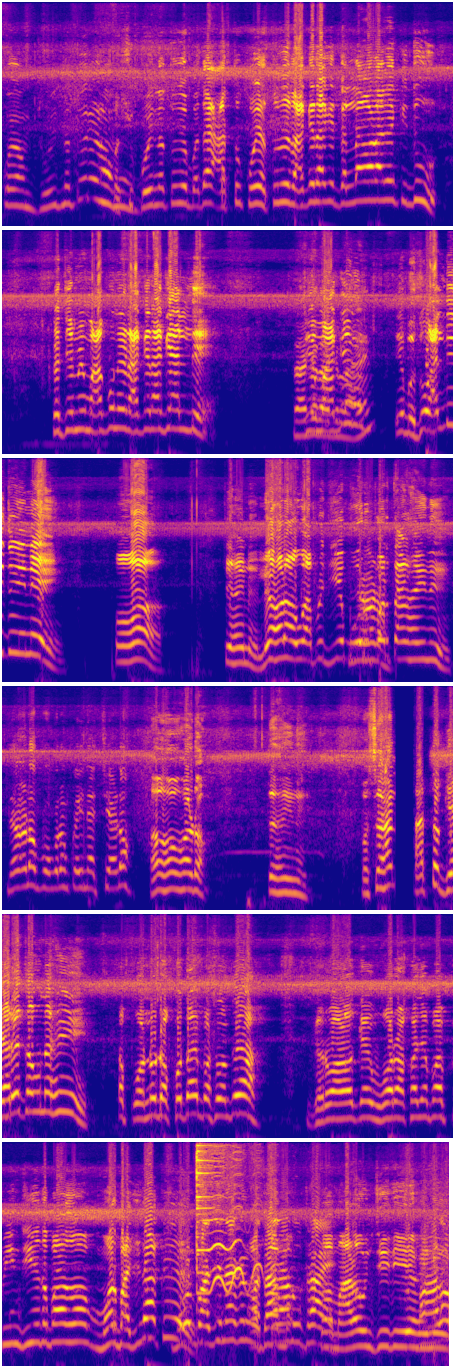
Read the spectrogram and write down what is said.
કોઈ આમ જોઈ જ નતું ને પછી કોઈ નતું બધા આ તો કોઈ હતું ને રાગે રાગે ગલ્લા વાળાને કીધું. કે જે મેં માગું ને રાગે રાગે આલ દે. જે એ બધું આલ દીધું એને ઓહો. તે હઈ ને. લે હવે આપણે જે બોર લે ઉપર તાણ હઈ ને. લેવડો પ્રોગ્રામ કઈ ના છેડો હવ હવ હડો. તે હઈ ને. પછી આ તો ઘેરે જવું નહીં. આ પોનો ડખો થાય પછી આમ ઘરવાળો કે વોર રાખવા જાય પાછા પીન જીએ તો પાછો મોર ભાજી નાખે મોર બાજી નાખે વધારાનું થાય. મારો ઊંચી હઈ મારો.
